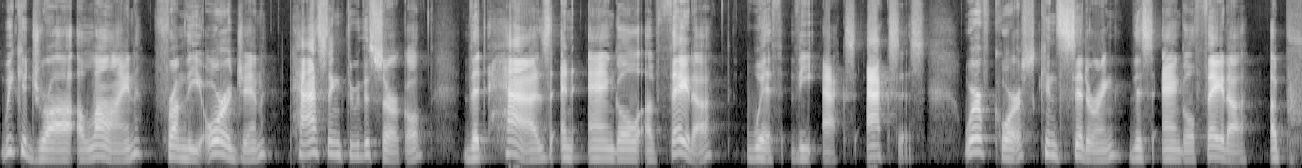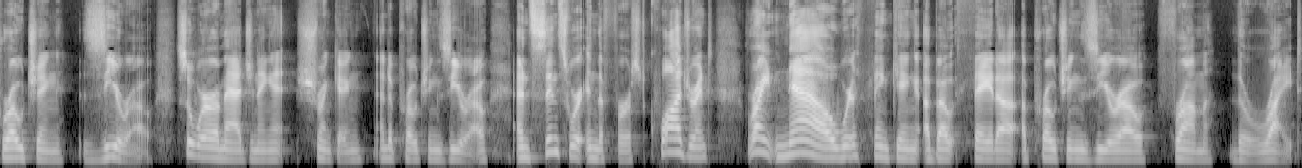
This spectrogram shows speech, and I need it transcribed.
we could draw a line from the origin passing through the circle that has an angle of theta with the x-axis. We're of course considering this angle theta approaching zero. So we're imagining it shrinking and approaching zero. And since we're in the first quadrant, right now we're thinking about theta approaching zero from the right.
